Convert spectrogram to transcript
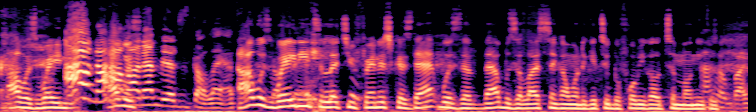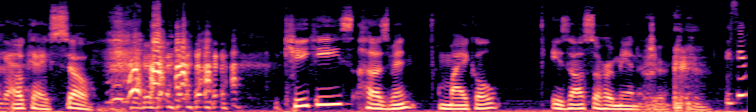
I was waiting. I don't know how was, long that marriage is gonna last. I was waiting to let you finish because that was the that was the last thing I wanted to get to before we go to Monifah's. Oh, my God. Okay, so Keke's husband Michael is also her manager. he seems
